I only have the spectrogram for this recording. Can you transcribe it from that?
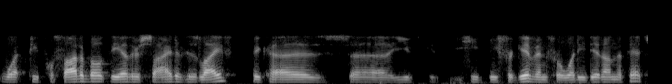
what people thought about the other side of his life because uh, you, he'd be forgiven for what he did on the pitch.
